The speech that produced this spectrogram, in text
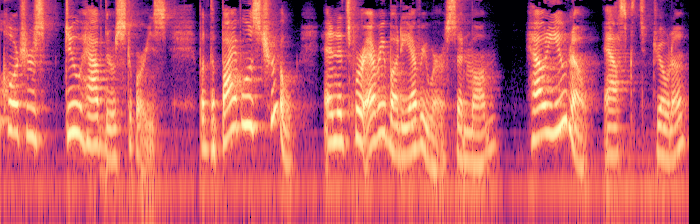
cultures do have their stories, but the Bible is true, and it's for everybody everywhere, said Mom. How do you know? asked Jonah.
